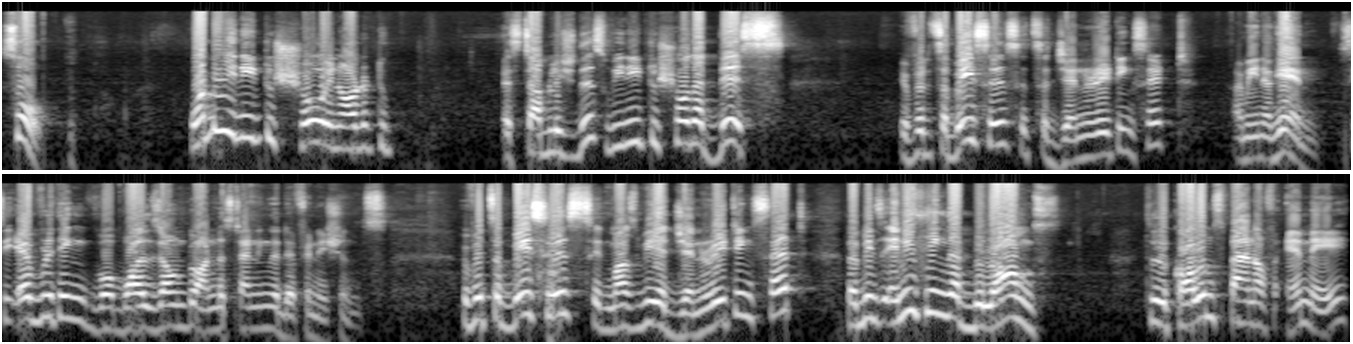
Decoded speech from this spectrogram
So, what do we need to show in order to establish this? We need to show that this, if it's a basis, it's a generating set. I mean, again, see everything boils down to understanding the definitions. If it's a basis, it must be a generating set. That means anything that belongs to the column span of MA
